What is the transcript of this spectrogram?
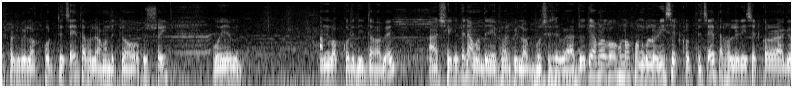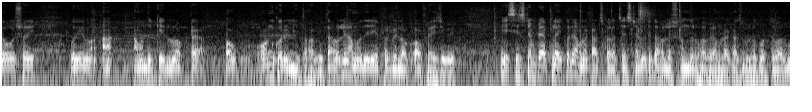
এফআরপি লক করতে চাই, তাহলে আমাদেরকে অবশ্যই ওএম আনলক করে দিতে হবে। আর সেক্ষেত্রে আমাদের এফআরপি লক বসে যাবে। আর যদি আমরা কখনও ফোনগুলো রিসেট করতে চাই, তাহলে রিসেট করার আগে অবশ্যই ওই আমাদেরকে লকটা অফ অন করে নিতে হবে। তাহলে আমাদের এফআরপি লক অফ হয়ে যাবে। এই সিস্টেমটা অ্যাপ্লাই করে আমরা কাজ করার চেষ্টা করি, তাহলে সুন্দরভাবে আমরা কাজগুলো করতে পারব।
